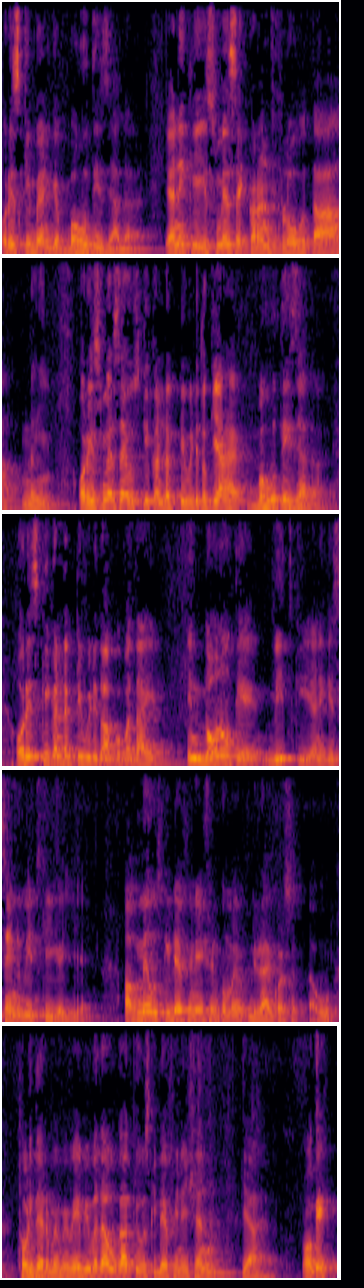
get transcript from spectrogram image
और इसकी बैंड गैप बहुत ही ज़्यादा है। यानी कि इसमें से करंट फ्लो होता नहीं और इसमें से उसकी कंडक्टिविटी तो क्या है? बहुत ही ज़्यादा है। और इसकी कंडक्टिविटी तो आपको पता ही, इन दोनों के बीच की, यानी कि सैंडविच की गई है। अब मैं उसकी डेफिनेशन को मैं डिराइव कर सकता हूँ। थोड़ी देर में मैं ये भी बताऊँगा कि उसकी डेफिनेशन क्या है। ओके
